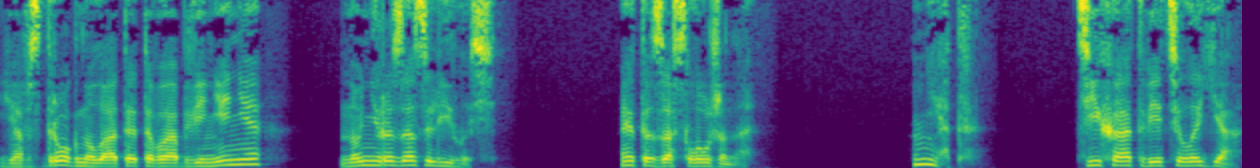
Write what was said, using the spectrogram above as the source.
Я вздрогнула от этого обвинения, но не разозлилась. Это заслужено. Нет, тихо ответила я.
